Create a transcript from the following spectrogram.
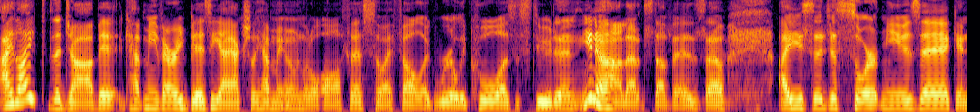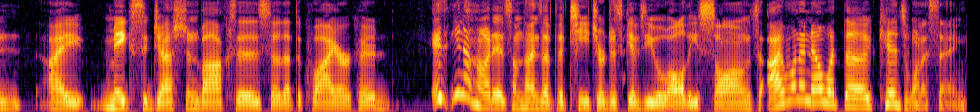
I liked the job. It kept me very busy. I actually had my own little office, so I felt like really cool as a student. You know how that stuff is. So mm-hmm. I used to just sort music, and I make suggestion boxes so that the choir could. It, you know how it is sometimes if a teacher just gives you all these songs. I want to know what the kids want to sing.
